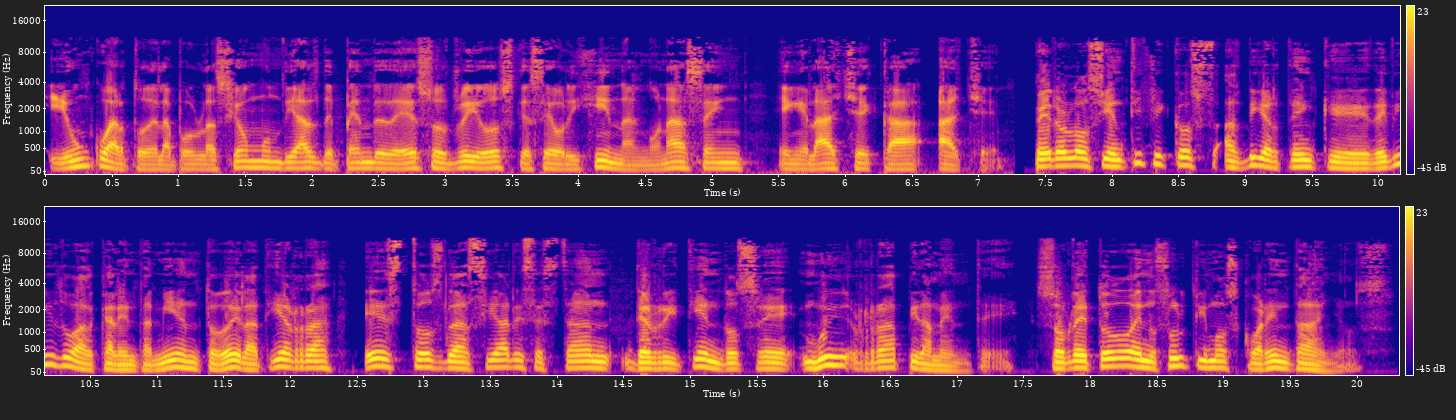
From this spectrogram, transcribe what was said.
Y un cuarto de la población mundial depende de esos ríos que se originan o nacen en el HKH. Pero los científicos advierten que debido al calentamiento de la Tierra, estos glaciares están derritiéndose muy rápidamente, sobre todo en los últimos 40 años.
